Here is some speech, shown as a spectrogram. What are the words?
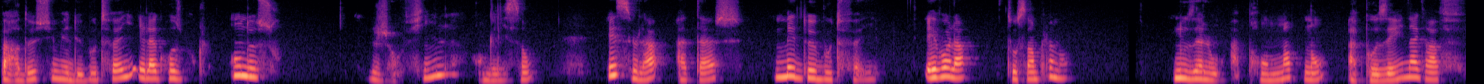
par-dessus mes deux bouts de feuilles et la grosse boucle en dessous j'enfile en glissant et cela attache mes deux bouts de feuilles. Et voilà, tout simplement. Nous allons apprendre maintenant à poser une agrafe.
